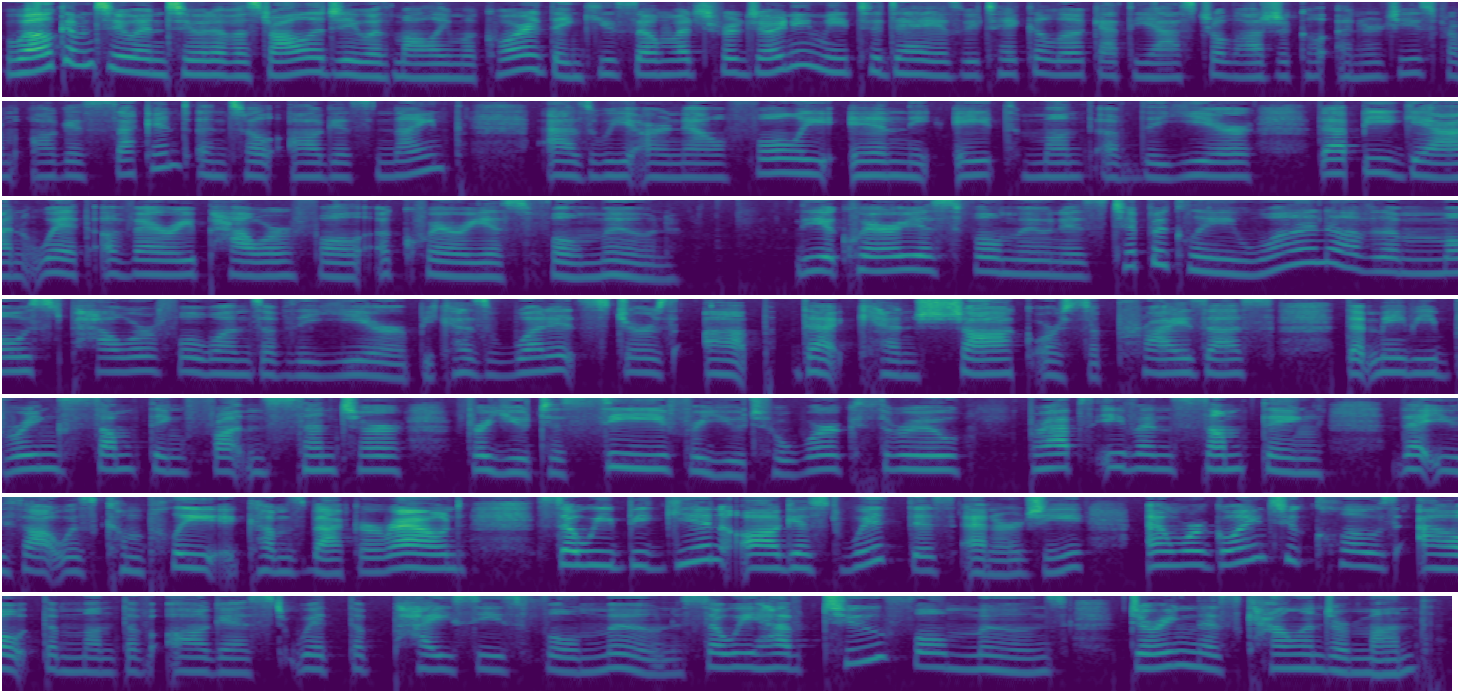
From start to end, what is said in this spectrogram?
Welcome to Intuitive Astrology with Molly McCord. Thank you so much for joining me today as we take a look at the astrological energies from August 2nd until August 9th, as we are now fully in the eighth month of the year that began with a very powerful Aquarius full moon. The Aquarius full moon is typically one of the most powerful ones of the year because what it stirs up that can shock or surprise us, that maybe brings something front and center for you to see, for you to work through, perhaps even something that you thought was complete, it comes back around. So we begin August with this energy, and we're going to close out the month of August with the Pisces full moon. So we have two full moons during this calendar month,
